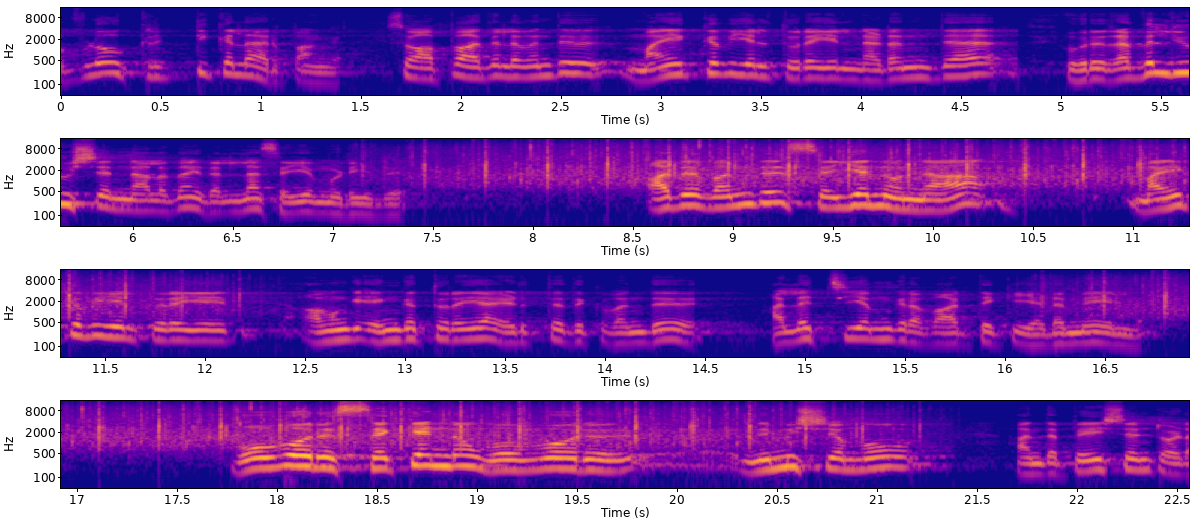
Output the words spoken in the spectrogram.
அவ்வளோ கிரிட்டிக்கலாக இருப்பாங்க. ஸோ அப்போ அதில் வந்து மயக்கவியல் துறையில் நடந்த ஒரு ரெவல்யூஷன்னால தான் இதெல்லாம் செய்ய முடியுது. அது வந்து செய்யணும்னா மயக்கவியல் துறையை அவங்க எங்கள் துறையாக எடுத்ததுக்கு வந்து அலட்சியம்ங்கிற வார்த்தைக்கு இடமே இல்லை. ஒவ்வொரு செகண்டும் ஒவ்வொரு நிமிஷமும் அந்த பேஷண்ட்டோட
